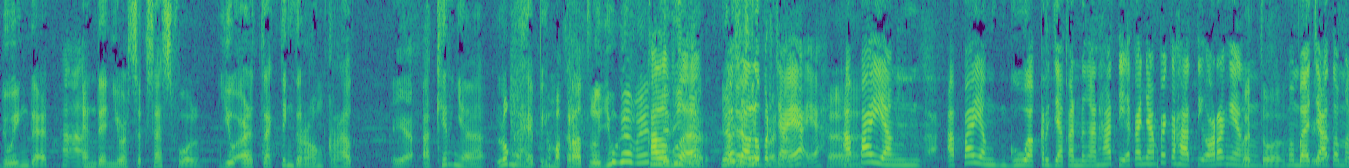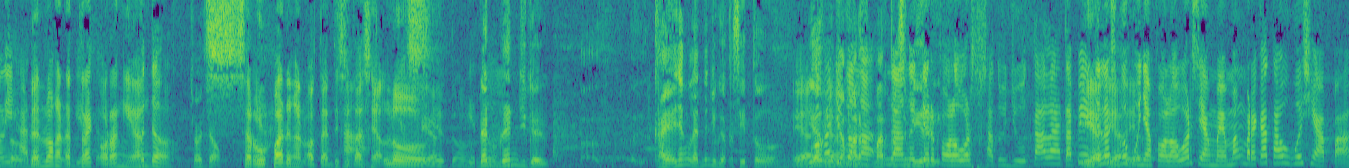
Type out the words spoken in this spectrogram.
doing that and then you're successful, you are attracting the wrong crowd. Iya Akhirnya lo nggak happy sama crowd lo juga, men. Kalau Jadi- gua, benar. gua Ya, selalu percaya ya, apa yang apa yang gua kerjakan dengan hati akan nyampe ke hati orang yang Betul. membaca Iya, atau betul. melihat. dan lo akan attract Gitu. orang yang Betul. cocok serupa dengan otentisitasnya lo Iya. gitu. Gitu. dan brand juga uh, kayaknya ngeliatnya juga ke situ Iya. dia Gua kan punya juga market, sendiri ngejar followers satu juta lah, tapi Iya, yang jelas iya, gue iya. punya followers yang memang mereka tahu gue siapa,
